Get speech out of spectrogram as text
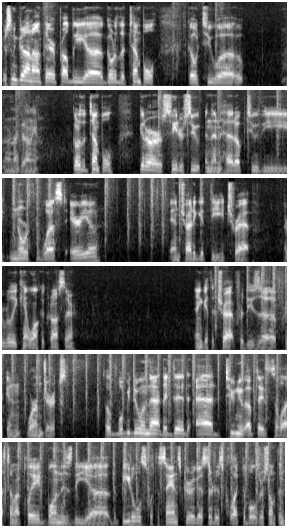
just gonna get on out there. Probably uh, go to the temple. Go to uh, I'm not know, get on here. Go to the temple, get our seeder suit, and then head up to the northwest area and try to get the trap. I really can't walk across there and get the trap for these uh, freaking worm jerks. So we'll be doing that. They did add two new updates the last time I played. One is the uh, the beetles with the sand screw. I guess they're just collectibles or something.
